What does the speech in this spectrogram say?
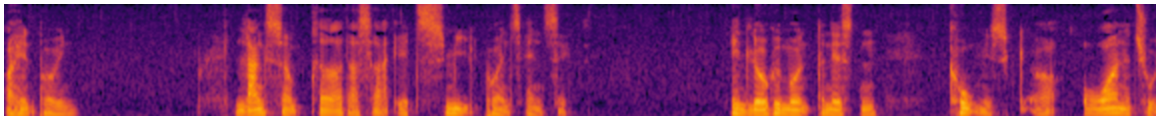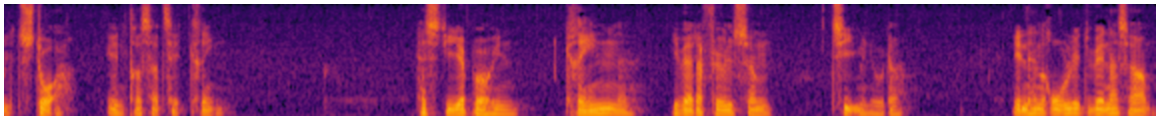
og hen på hende. Langsomt breder der sig et smil på hans ansigt. En lukket mund, der næsten komisk og overnaturligt stor, ændrer sig til et grin. Han stiger på hende, grinende i hvad der føles som 10 minutter, inden han roligt vender sig om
